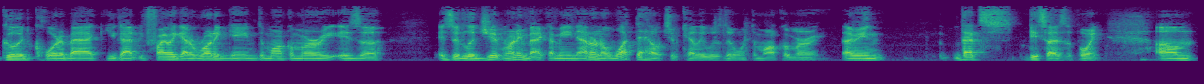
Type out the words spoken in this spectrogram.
good quarterback. You got you finally got a running game. Demarco Murray is a is a legit running back. I mean, I don't know what the hell Chip Kelly was doing with Demarco Murray. I mean, that's besides the point. Um,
